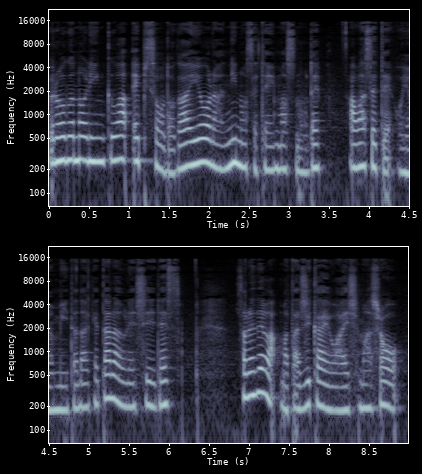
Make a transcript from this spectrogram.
ブログのリンクはエピソード概要欄に載せていますので、合わせてお読みいただけたら嬉しいです。それではまた次回お会いしましょう。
